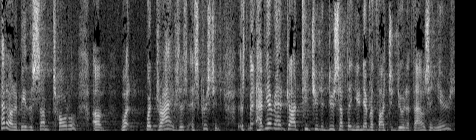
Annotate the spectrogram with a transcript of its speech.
That ought to be the sum total of what, what drives us as Christians. Have you ever had God teach you to do something you never thought you'd do in a thousand years?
